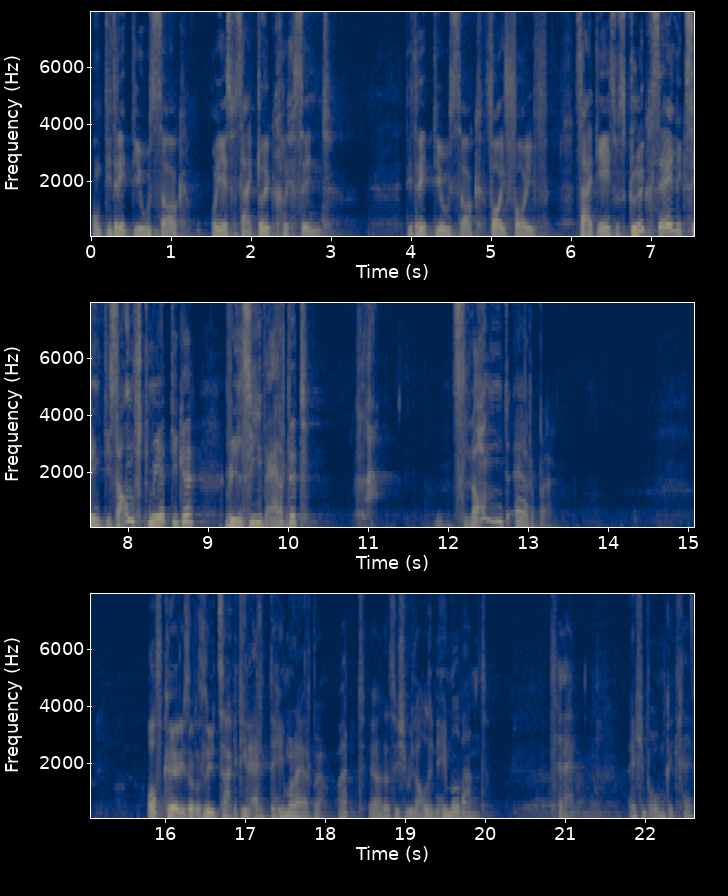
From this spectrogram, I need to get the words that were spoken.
Und die dritte Aussage, wo Jesus sagt, glücklich sind, die dritte Aussage, 5,5, sagt Jesus, glückselig sind die Sanftmütigen, weil sie werden das Land erben. Oft höre ich so, dass Leute sagen, die werden den Himmel erben. Was? Ja, das ist, weil alle in den Himmel wollen. Das ist einfach umgekehrt.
